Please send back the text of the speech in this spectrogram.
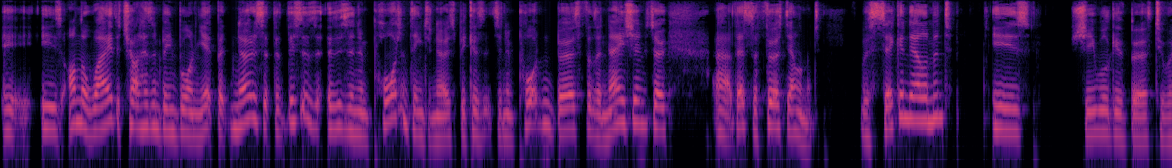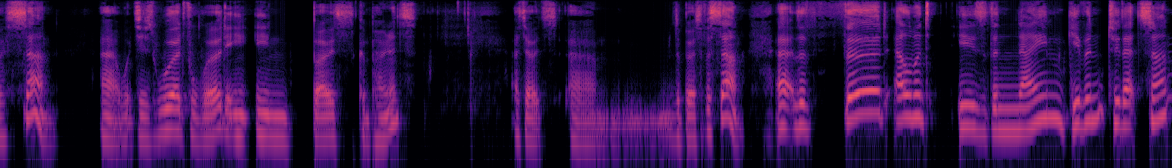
is on the way. The child hasn't been born yet, but notice that, that this is this is an important thing to notice because it's an important birth for the nation. So uh, that's the first element. The second element is she will give birth to a son, uh, which is word for word in, in both components. Uh, so it's um, the birth of a son. Uh, the third element is the name given to that son.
